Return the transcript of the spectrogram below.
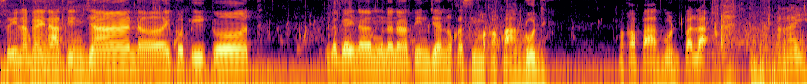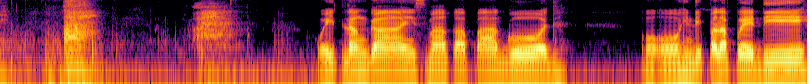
So ilagay natin dyan. Oh, ikot-ikot. Ilagay na muna natin dyan no, kasi makapagod. Makapagod pala. Aray. Ah. Wait lang guys, makapagod. Oo, hindi pala pwede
